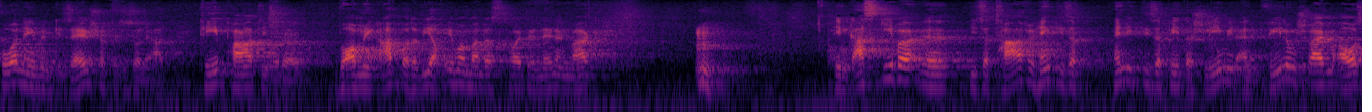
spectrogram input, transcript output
vornehmen Gesellschaft, das ist so eine Art Teeparty oder Warming Up oder wie auch immer man das heute nennen mag, dem Gastgeber äh, dieser Tafel hängt dieser, händigt dieser Peter Schlemil ein Empfehlungsschreiben aus,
